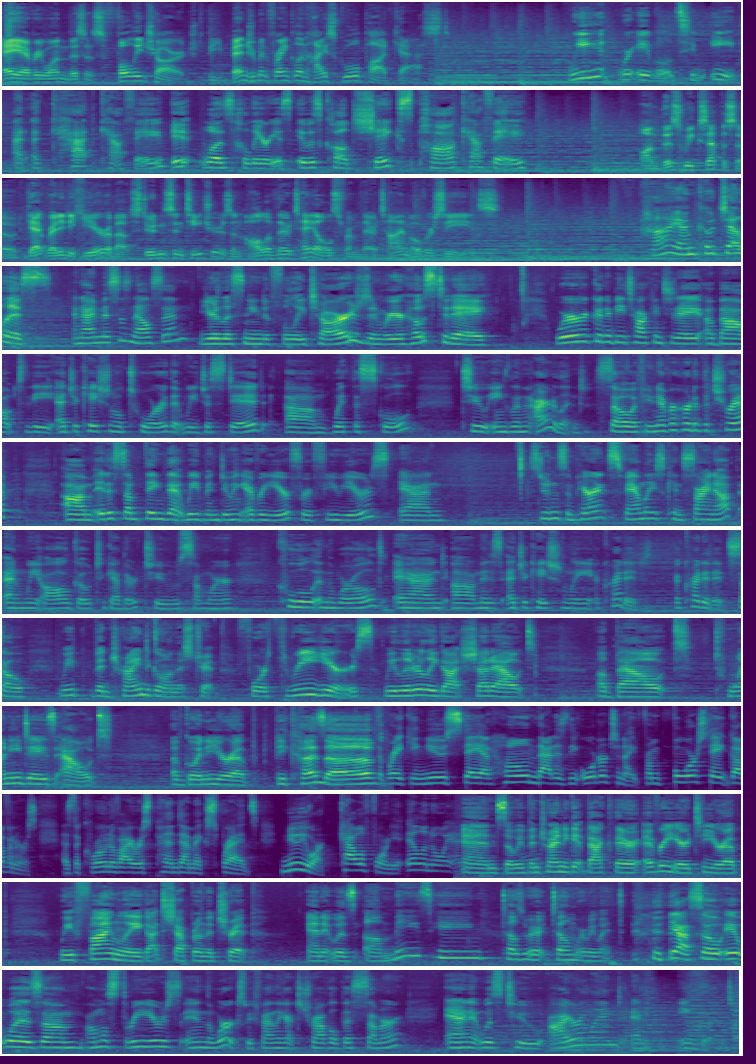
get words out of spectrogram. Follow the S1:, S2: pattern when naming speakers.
S1: Hey everyone, this is Fully Charged, the Benjamin Franklin High School podcast.
S2: We were able to eat at a cat cafe. It was hilarious. It was called Shakespaw Cafe.
S1: On this week's episode, get ready to hear about students and teachers and all of their tales from their time overseas.
S2: Hi, I'm Coach Ellis.
S3: And I'm Mrs. Nelson.
S2: You're listening to Fully Charged, and we're your hosts today.
S3: We're going to be talking today about the educational tour that we just did um, with the school to England and Ireland. So, if you've never heard of the trip, um, it is something that we've been doing every year for a few years, and students and parents, families can sign up, and we all go together to somewhere cool in the world, and um, it is educationally accredited. Accredited. So,
S2: we've been trying to go on this trip for three years. We literally got shut out about 20 days out of going to Europe because of
S4: the breaking news stay at home. That is the order tonight from four state governors as the coronavirus pandemic spreads New York, California, Illinois.
S2: And, and so we've been trying to get back there every year to Europe. We finally got to chaperone the trip. And it was amazing. Tell us where, tell them where we went.
S3: yeah, so it was um, almost three years in the works. We finally got to travel this summer, and it was to Ireland and England.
